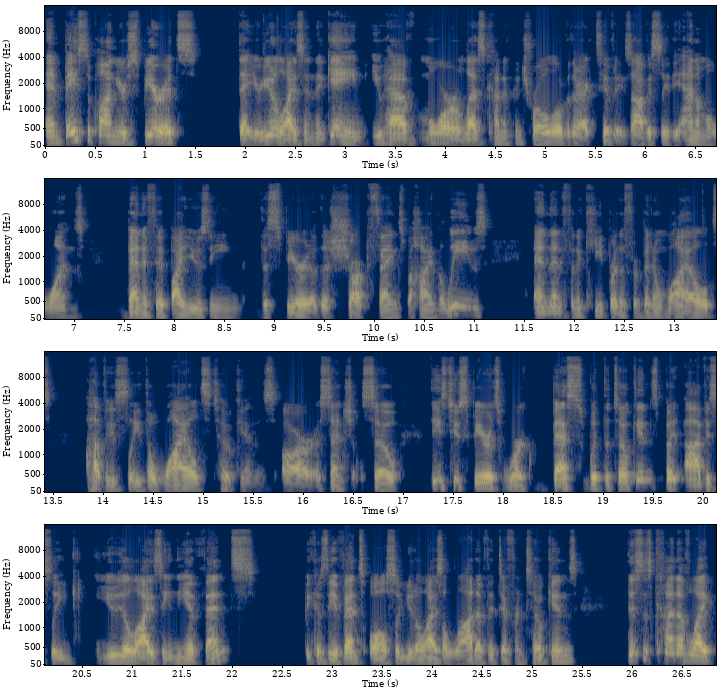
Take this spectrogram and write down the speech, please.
And based upon your spirits that you're utilizing in the game, you have more or less kind of control over their activities. Obviously, the animal ones benefit by using the spirit of the sharp fangs behind the leaves. And then for the Keeper of the Forbidden Wilds, obviously the Wilds tokens are essential. So these two spirits work best with the tokens, but obviously utilizing the events because the events also utilize a lot of the different tokens. This is kind of like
